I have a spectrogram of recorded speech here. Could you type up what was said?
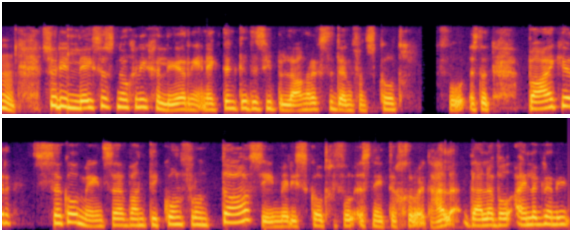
Mm. So die les is nog nie geleer nie en ek dink dit is die belangrikste ding van skuldgevoel is dat baie keer sukkel mense want die konfrontasie met die skuldgevoel is net te groot. Hulle hulle wil eintlik net nie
